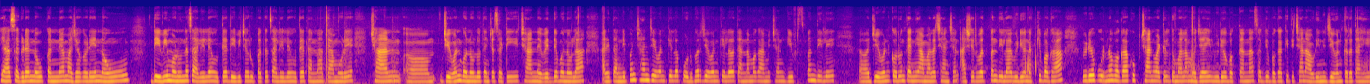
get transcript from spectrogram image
ह्या सगळ्या नऊ कन्या माझ्याकडे नऊ देवी म्हणूनच आलेल्या होत्या देवीच्या रूपातच आलेल्या होत्या. त्यांना त्यामुळे छान जेवण बनवलं त्यांच्यासाठी छान नैवेद्य बनवला आणि त्यांनी पण छान जेवण केलं पोटभर जेवण केलं. त्यांना मग आम्ही छान गिफ्ट्स पण दिले. जेवण करून त्यांनी आम्हाला छान छान आशीर्वाद पण दिला. व्हिडिओ नक्की बघा. व्हिडिओ पूर्ण बघा. खूप छान वाटेल तुम्हाला. मजा येईल व्हिडिओ बघताना. सगळे बघा किती छान आवडीने जेवण करत आहे.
